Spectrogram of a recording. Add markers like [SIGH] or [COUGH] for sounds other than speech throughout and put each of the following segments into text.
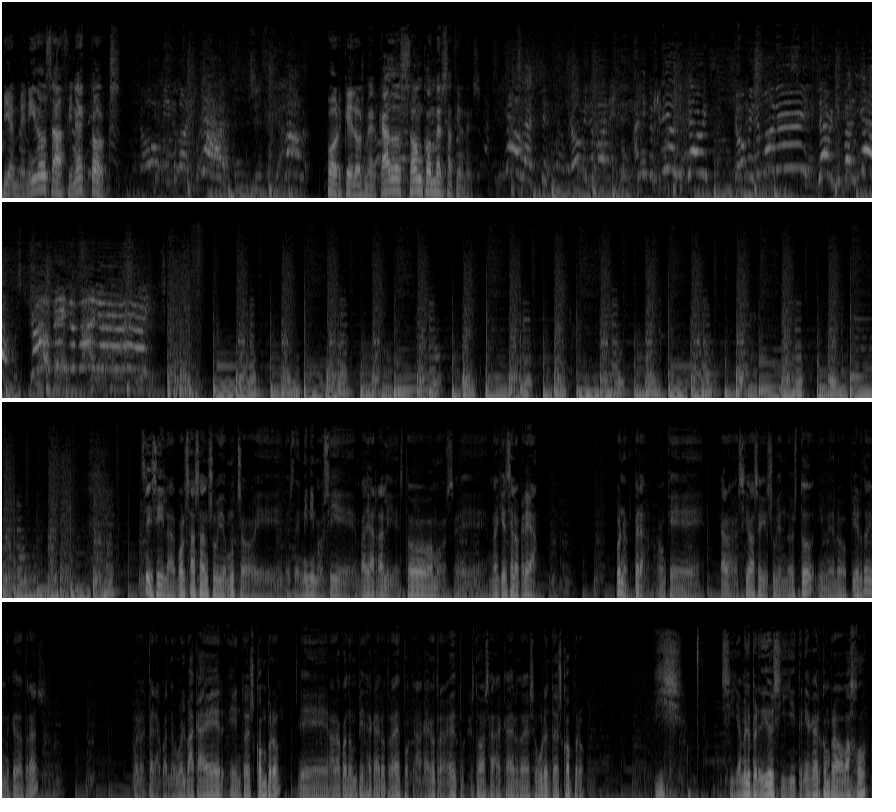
Bienvenidos a Finet Talks, porque los mercados son conversaciones. Sí, sí, las bolsas han subido mucho y desde mínimo, sí, eh, vaya rally. Esto, vamos, eh, no hay quien se lo crea. Bueno, espera, aunque, claro, a ver si va a seguir subiendo esto y me lo pierdo y me quedo atrás. Bueno, espera, cuando vuelva a caer, entonces compro. Eh, ahora cuando empiece a caer otra vez, porque va a caer otra vez, porque esto va a caer otra vez seguro, entonces compro. Ish, si ya me lo he perdido y si tenía que haber comprado abajo.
